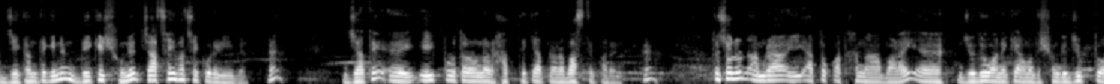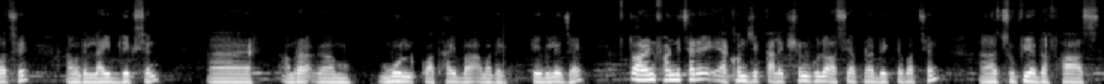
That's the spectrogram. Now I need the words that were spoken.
যেখান থেকে নেন, দেখে শুনে যাচাই বাছাই করে নেবেন হ্যাঁ? যাতে এই- প্রতারণার হাত থেকে আপনারা বাঁচতে পারেন হ্যাঁ? তো চলুন আমরা এই এত কথা না বাড়াই যদিও অনেকে আমাদের সঙ্গে যুক্ত আছে, আমাদের লাইভ দেখছেন আমরা মূল কথায় বা আমাদের টেবিলে যাই। তো আর এন ফার্নিচারে এখন যে কালেকশনগুলো আছে আপনারা দেখতে পাচ্ছেন সুফিয়া দ্য ফার্স্ট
